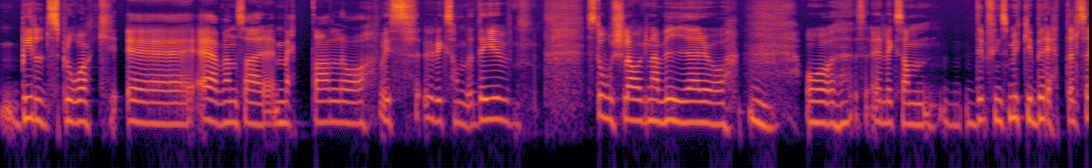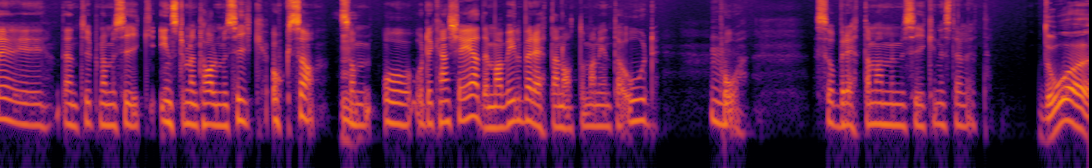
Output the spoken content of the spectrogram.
bildspråk, eh, även så här metal och viss, liksom, det är ju storslagna vyer och, och eh, liksom, det finns mycket berättelser i den typen av musik, instrumentalmusik också. Som, och, och det kanske är det, man vill berätta något om man inte har ord på. Så berättar man med musiken istället. Då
